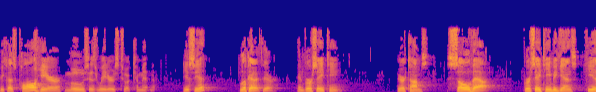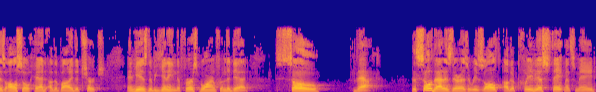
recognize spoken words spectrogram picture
Because Paul here moves his readers to a commitment. Do you see it? Look at it there in verse 18. Here it comes. So that, verse 18 begins, he is also head of the body of the church, and he is the beginning, the firstborn from the dead. So that. The so that is there as a result of the previous statements made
